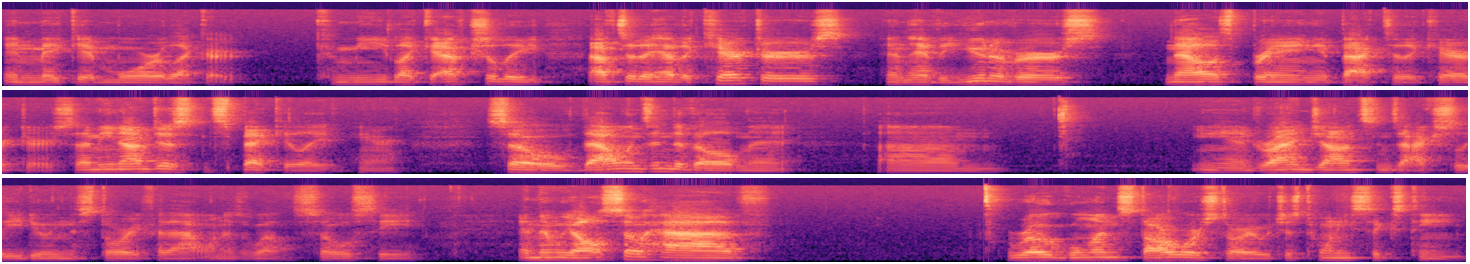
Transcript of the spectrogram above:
and make it more like a comedic. Like actually, after they have the characters and they have the universe, now let's bring it back to the characters. I mean, I'm just speculating here. So that one's in development. Um, and Rian Johnson's actually doing the story for that one as well. So we'll see. And then we also have Rogue One Star Wars story, which is 2016.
